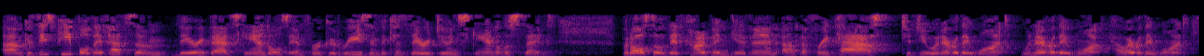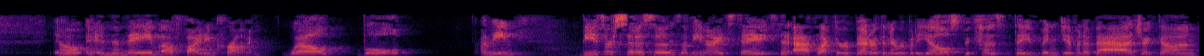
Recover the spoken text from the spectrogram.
Because um, these people, they've had some very bad scandals, and for a good reason, because they're doing scandalous things. But also, they've kind of been given um, a free pass to do whatever they want, whenever they want, however they want, you know, in the name of fighting crime. Well, bull. I mean, these are citizens of the United States that act like they're better than everybody else because they've been given a badge, a gun,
